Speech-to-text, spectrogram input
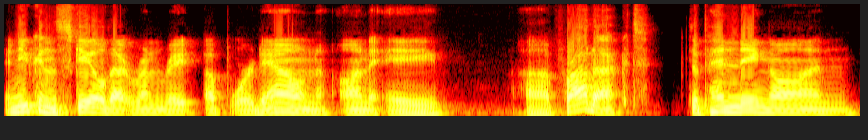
And you can scale that run rate up or down on a uh, product depending on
